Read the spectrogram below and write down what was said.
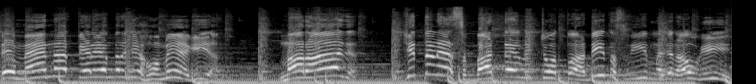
ਤੇ ਮੈਂ ਨਾ ਤੇਰੇ ਅੰਦਰ ਜੇ ਹੋਮੇ ਹੈਗੀ ਆ ਮਹਾਰਾਜ ਜਿੱਦਣ ਇਸ ਬਾਟੇ ਵਿੱਚੋਂ ਤੁਹਾਡੀ ਤਸਵੀਰ ਨਜ਼ਰ ਆਊਗੀ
